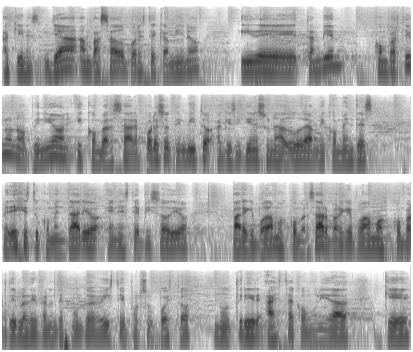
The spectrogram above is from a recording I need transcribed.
a quienes ya han pasado por este camino y de también compartir una opinión y conversar. Por eso te invito a que si tienes una duda me comentes, me dejes tu comentario en este episodio para que podamos conversar, para que podamos compartir los diferentes puntos de vista y por supuesto nutrir a esta comunidad que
